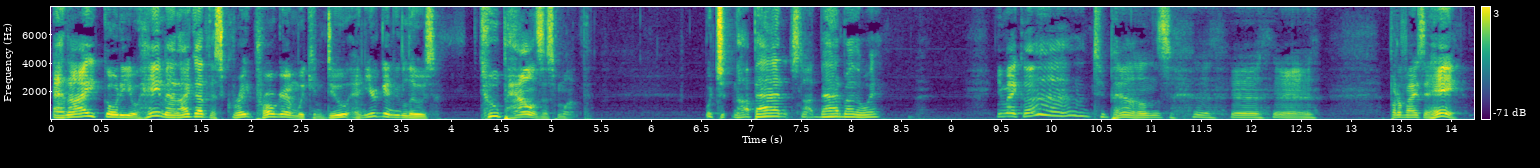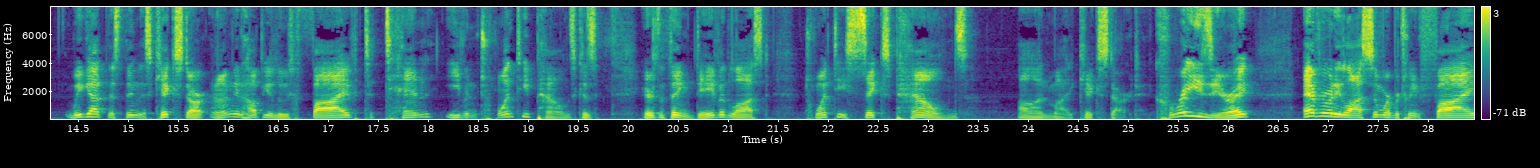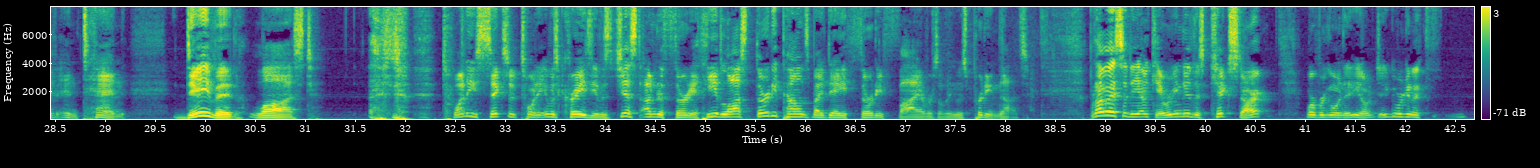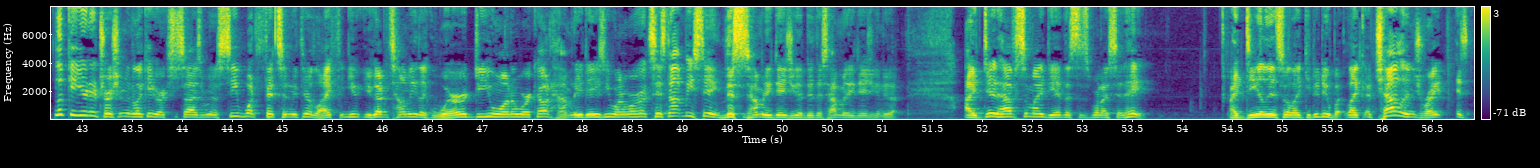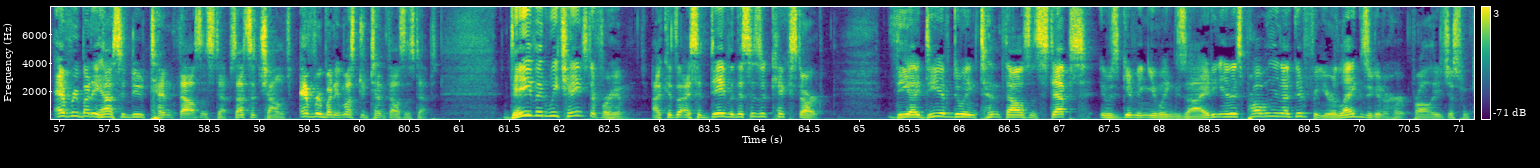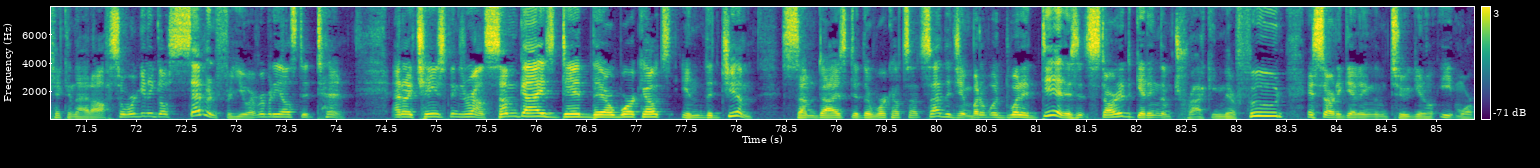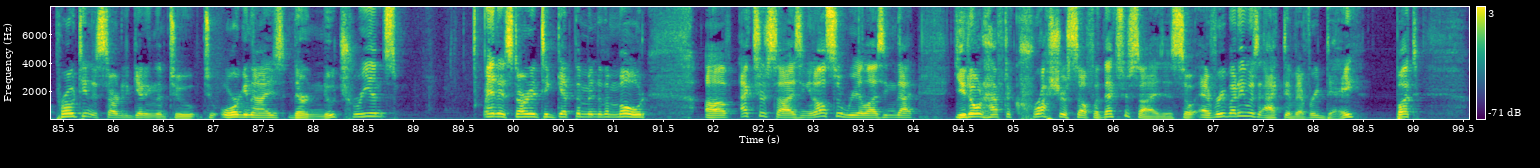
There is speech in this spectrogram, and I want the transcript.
and I go to you, hey man, I got this great program we can do, and you're going to lose two pounds this month, which is not bad. It's not bad, by the way. You might go, ah, two pounds. Uh, uh, uh. but if I say, hey, we got this thing, this kickstart, and I'm going to help you lose five to 10, even 20 pounds. Because here's the thing David lost 26 pounds on my kickstart. Crazy, right? Everybody lost somewhere between 5 and 10. David lost 26 or 20. It was crazy. It was just under 30. He had lost 30 pounds by day 35 or something. It was pretty nuts. But I said, okay, we're going to do this kickstart where we're going to, you know, we're going to look at your nutrition, we're going to look at your exercise, we're going to see what fits in with your life. You, you got to tell me, like, where do you want to work out? How many days you want to work out? It's not me saying, this is how many days you're going to do this, how many days you're going to do that. I did have some idea. This is what I said, hey, ideally this is what I like you to do. But like a challenge, right, is everybody has to do 10,000 steps. That's a challenge. Everybody must do 10,000 steps. David, we changed it for him. Because I, I said, David, this is a kickstart the idea of doing 10,000 steps, it was giving you anxiety, and it's probably not good for you. Your legs are going to hurt probably just from kicking that off. So we're going to go seven for you. Everybody else did 10. And I changed things around. Some guys did their workouts in the gym. Some guys did their workouts outside the gym. But it, what it did is it started getting them tracking their food. It started getting them to, you know, eat more protein. It started getting them to, to organize their nutrients. And it started to get them into the mode of exercising and also realizing that you don't have to crush yourself with exercises. So everybody was active every day, but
